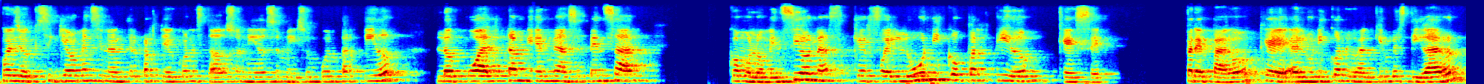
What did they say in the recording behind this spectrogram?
pues yo sí quiero mencionar que el partido con Estados Unidos se me hizo un buen partido, lo cual también me hace pensar como lo mencionas, que fue el único partido que se preparó, que el único rival que investigaron,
